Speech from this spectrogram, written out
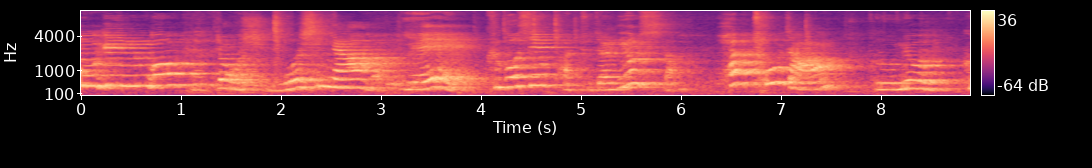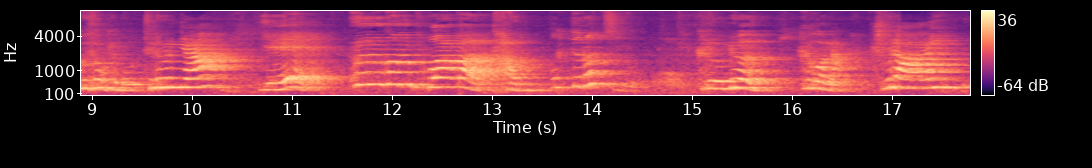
목에 있는 거 저것이 무엇이냐? 예, 그것이 화초장 이올시다. 화초장? 그러면 그 속에 뭐 들었냐? 예, 은근 보아가 담뿍 들었지요. 그러면 그거나 주라이.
